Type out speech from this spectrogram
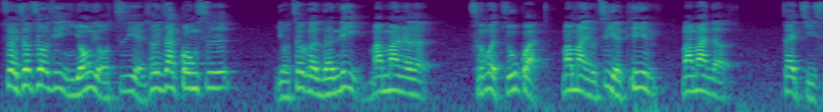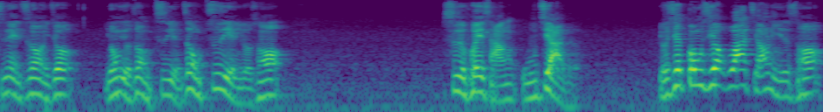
所以这就是你拥有资源，所以在公司有这个能力，慢慢的成为主管，慢慢有自己的 team，慢慢的在几十年之后，你就拥有这种资源。这种资源有时候是非常无价的，有些公司要挖角你的时候。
